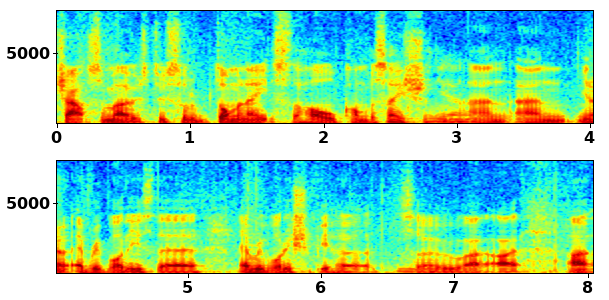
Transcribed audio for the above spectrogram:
shouts the most, who sort of dominates the whole conversation, Yeah. and and you know everybody's there, everybody should be heard. So I, I,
